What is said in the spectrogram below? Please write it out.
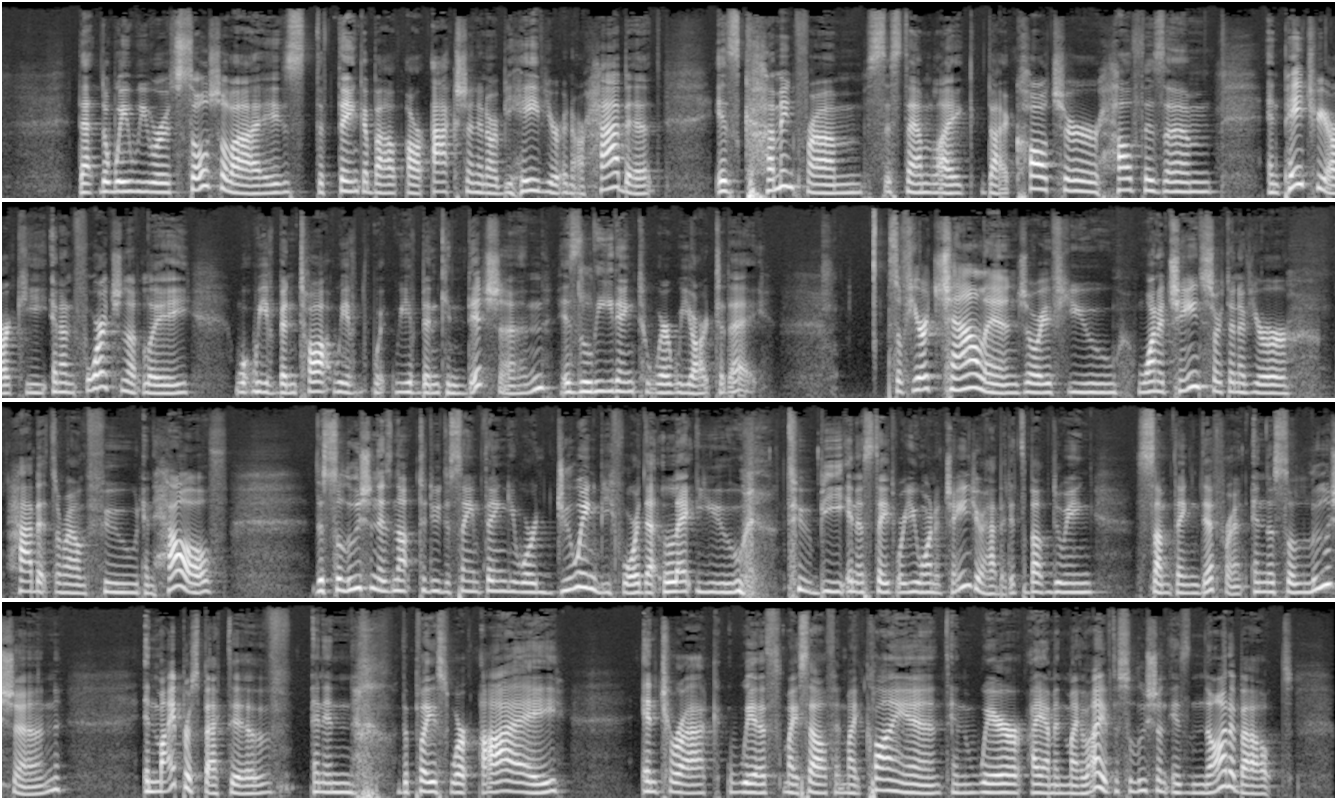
that the way we were socialized to think about our action and our behavior and our habit is coming from system like diet culture, healthism, and patriarchy. And unfortunately, what we've been taught, we've what we have been conditioned, is leading to where we are today. So if you're a challenge or if you want to change certain of your habits around food and health, the solution is not to do the same thing you were doing before that led you to be in a state where you want to change your habit. It's about doing something different. And the solution, in my perspective, and in the place where I interact with myself and my client and where I am in my life, the solution is not about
